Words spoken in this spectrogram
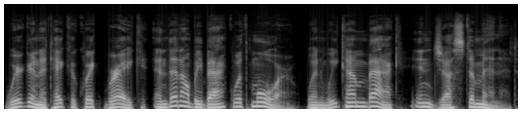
We're going to take a quick break, and then I'll be back with more when we come back in just a minute.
